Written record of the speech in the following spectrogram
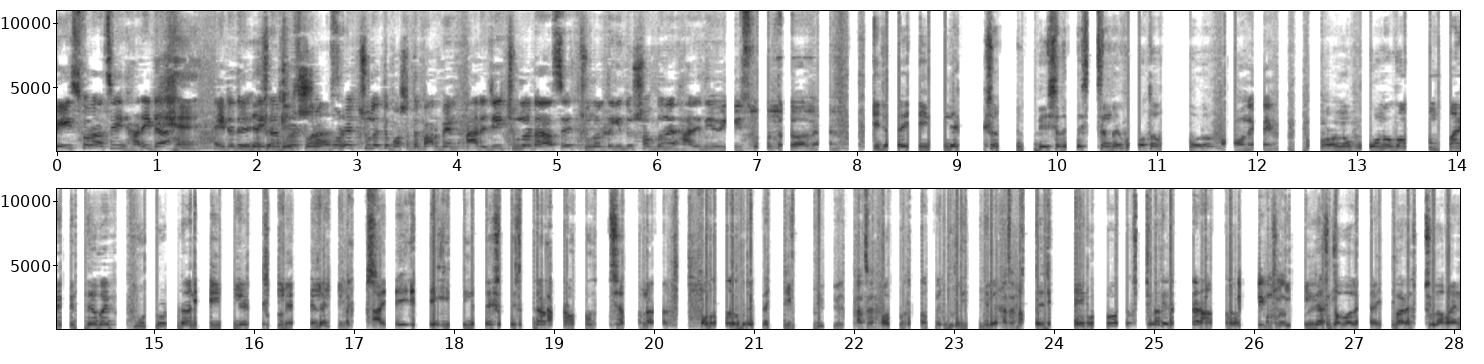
বেস করা আছে এই হাড়িটা। হ্যাঁ, এটাতে induction এটা করা আছে। চুলাতে বসাতে পারবেন। আর যে চুলাটা আছে চুলাতে কিন্তু সব ধরনের হাড়ি দিয়ে ইউজ করতে পারবেন। এটা ইন্ডাকশন বেসে দেখছেন ভাই কত বড়? অনেক অন্য কোনো কোম্পানিতে ভাই পুরোটা ইন্ডাকশন বেসে লাগে। আর এই ইন্ডাকশনটা হচ্ছে আপনার আচ্ছা অত বড় একটা heat দিবে। আচ্ছা। মানে যে কোনো চুলাতে এটা রান্না হবে। বলেন এবারে চুলা বলেন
